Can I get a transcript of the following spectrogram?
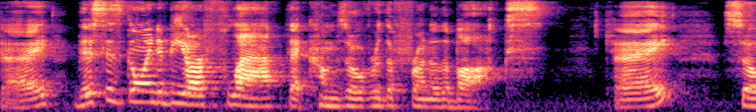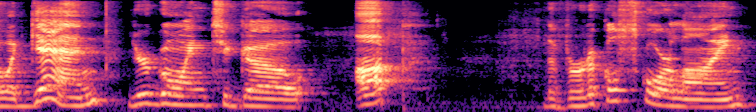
okay? This is going to be our flap that comes over the front of the box, okay? So again, you're going to go up the vertical score line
